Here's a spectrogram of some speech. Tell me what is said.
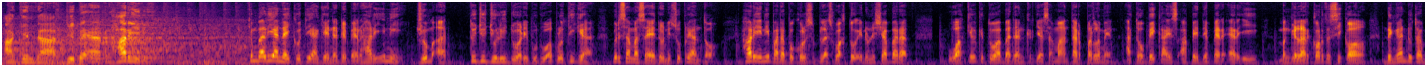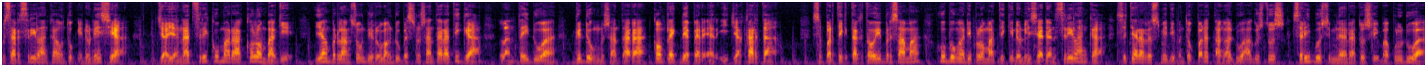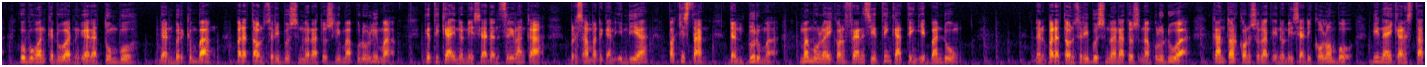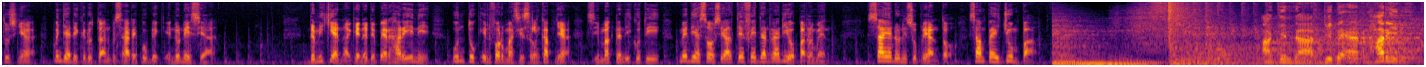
Agenda DPR hari ini. Kembali Anda ikuti agenda DPR hari ini, Jumat 7 Juli 2023, bersama saya Doni Suprianto. Hari ini pada pukul 11 waktu Indonesia Barat, Wakil Ketua Badan Kerjasama Antar Parlemen atau BKSAP DPR RI menggelar courtesy call dengan Duta Besar Sri Lanka untuk Indonesia, Jayanat Sri Kumara Kolombage, yang berlangsung di ruang Dubes Nusantara 3, lantai 2, Gedung Nusantara, Komplek DPR RI Jakarta. Seperti kita ketahui bersama, hubungan diplomatik Indonesia dan Sri Lanka secara resmi dibentuk pada tanggal 2 Agustus 1952. Hubungan kedua negara tumbuh dan berkembang pada tahun 1955 ketika Indonesia dan Sri Lanka bersama dengan India, Pakistan, dan Burma memulai konferensi tingkat tinggi Bandung dan pada tahun 1962, kantor konsulat Indonesia di Kolombo dinaikkan statusnya menjadi kedutaan besar Republik Indonesia. Demikian agenda DPR hari ini. Untuk informasi selengkapnya, simak dan ikuti media sosial TV dan radio parlemen. Saya Doni Suprianto, sampai jumpa. Agenda DPR hari ini.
